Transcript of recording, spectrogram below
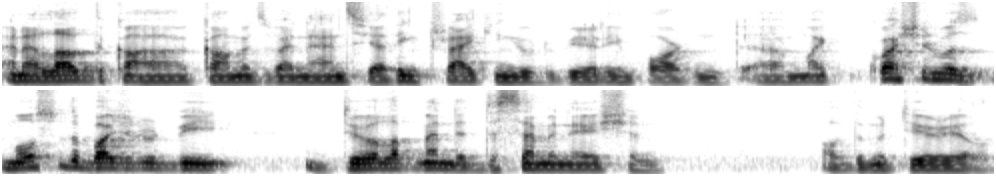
And I love the co- comments by Nancy. I think tracking would be really important. Uh, My question was, most of the budget would be development and dissemination of the material.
